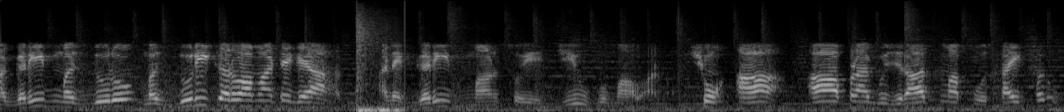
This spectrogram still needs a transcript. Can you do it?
આ ગરીબ મજદૂરો મજદૂરી કરવા માટે ગયા હતા અને ગરીબ માણસોએ જીવ ગુમાવવાનો. શું આ આ આપણા ગુજરાતમાં પોસાય ખરું?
